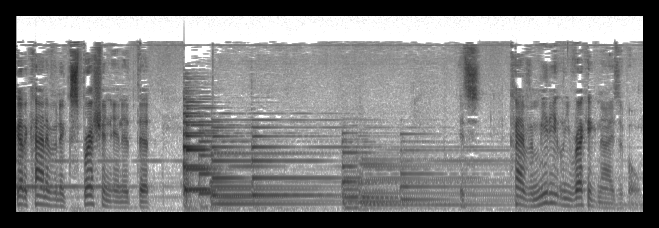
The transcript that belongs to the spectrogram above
Got a kind of an expression in it that it's kind of immediately recognizable.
